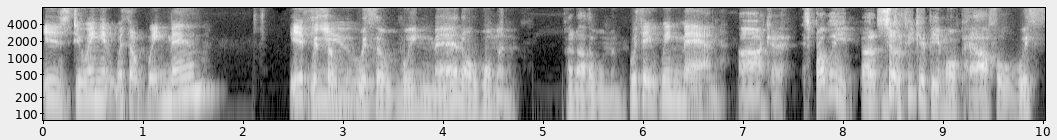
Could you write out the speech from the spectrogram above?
is doing it with a wingman. If with you a, with a wingman or woman, another woman with a wingman. Ah, okay. It's probably. Uh, so, do you think it'd be more powerful with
